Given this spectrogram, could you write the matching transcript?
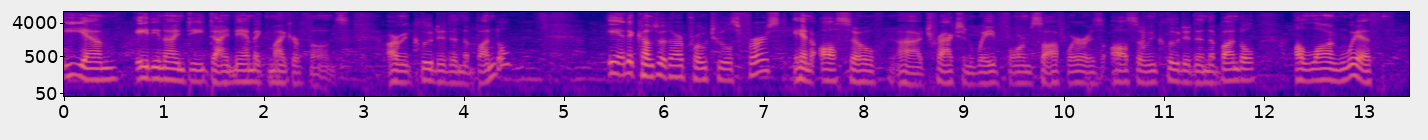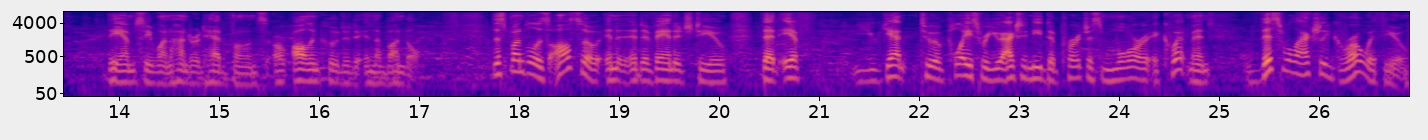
EM89D dynamic microphones are included in the bundle. And it comes with our Pro Tools first, and also uh, Tracktion Waveform software is also included in the bundle, along with the MC100 headphones are all included in the bundle. This bundle is also an, an advantage to you that if you get to a place where you actually need to purchase more equipment, this will actually grow with you.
